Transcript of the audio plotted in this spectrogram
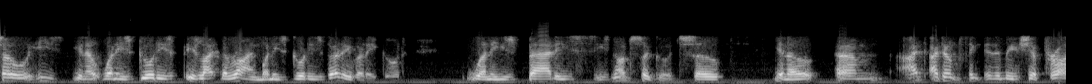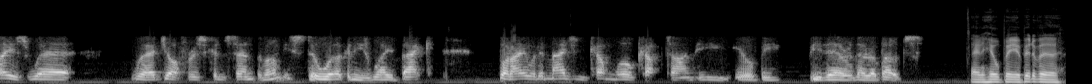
so he's, you know, when he's good, he's, he's like the rhyme. When he's good, he's very, very good. When he's bad, he's he's not so good. So, you know, um, I, I don't think there'd be a surprise where where Jofra is concerned at the moment. He's still working his way back, but I would imagine come World Cup time, he he'll be be there or thereabouts. And he'll be a bit of a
